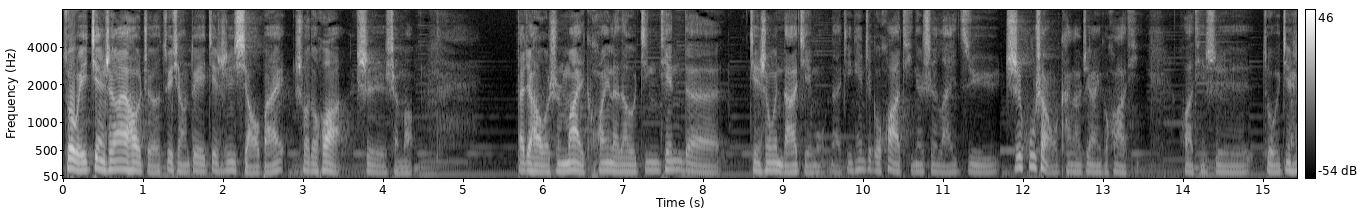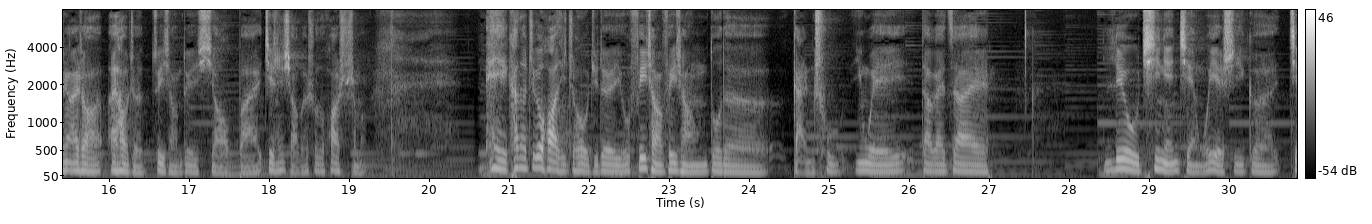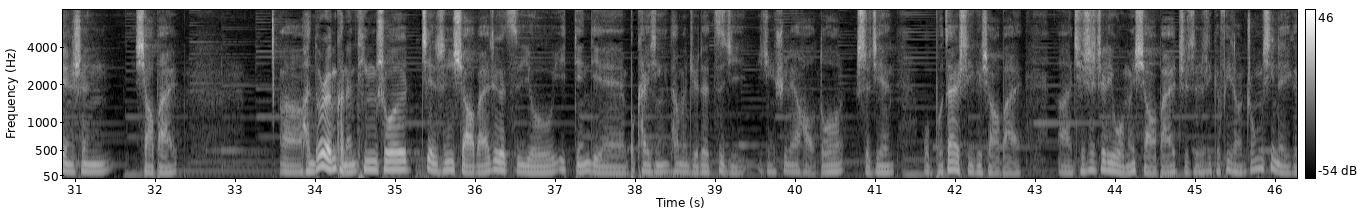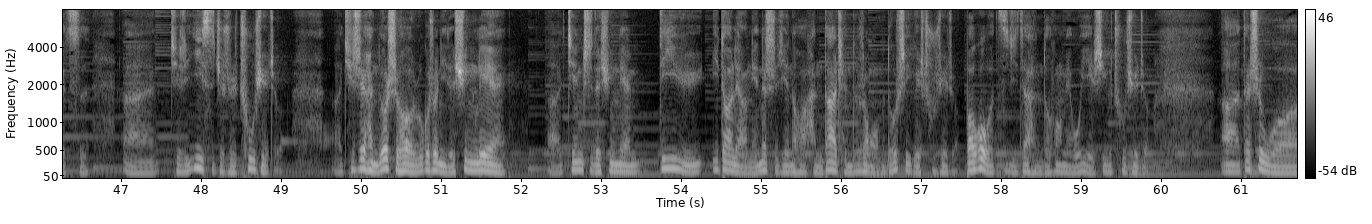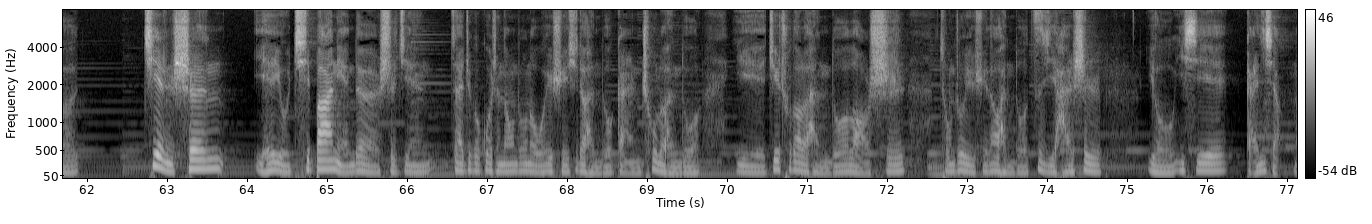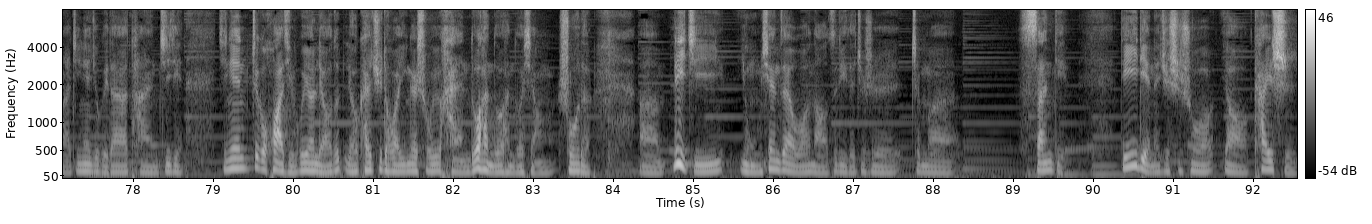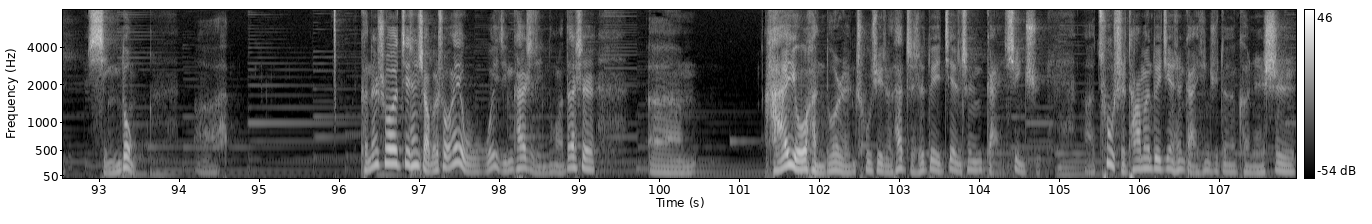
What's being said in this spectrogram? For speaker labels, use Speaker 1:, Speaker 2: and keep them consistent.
Speaker 1: 作为健身爱好者，最想对健身小白说的话是什么？大家好，我是 Mike，欢迎来到今天的健身问答节目。那今天这个话题呢，是来自于知乎上，我看到这样一个话题，话题是作为健身爱好爱好者，最想对小白健身小白说的话是什么？嘿，看到这个话题之后，我觉得有非常非常多的感触，因为大概在。六七年前，我也是一个健身小白。呃，很多人可能听说“健身小白”这个词有一点点不开心，他们觉得自己已经训练好多时间，我不再是一个小白。啊，其实这里我们“小白”指的是一个非常中性的一个词，呃，其实意思就是初学者。啊，其实很多时候，如果说你的训练，呃，坚持的训练低于一到两年的时间的话，很大程度上我们都是一个初学者，包括我自己在很多方面我也是一个初学者，啊，但是我健身也有七八年的时间，在这个过程当中呢，我也学习了很多，感触了很多，也接触到了很多老师，从中也学到很多，自己还是有一些感想。那今天就给大家谈几点。今天这个话题，如果要聊的聊开去的话，应该是会有很多很多很多想说的，啊，立即涌现在我脑子里的就是这么三点。第一点呢，就是说要开始行动，啊，可能说健身小白说，哎，我我已经开始行动了，但是，嗯。还有很多人初学者，他只是对健身感兴趣，啊，促使他们对健身感兴趣的呢，可能是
